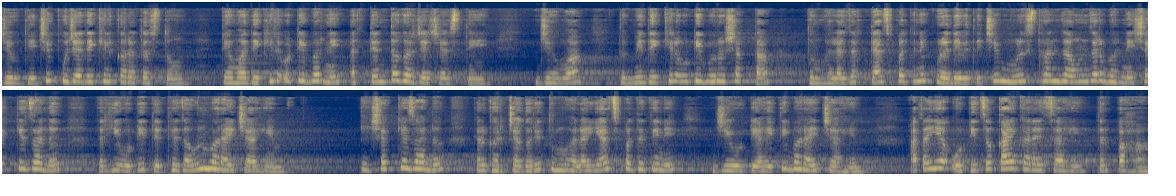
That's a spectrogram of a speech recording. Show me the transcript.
जीवतेची पूजा देखील करत असतो. तेव्हा देखील ओटी भरणे अत्यंत गरजेचे असते. जेव्हा तुम्ही देखील ओटी भरू शकता तुम्हाला जर त्याच पद्धतीने कुलदेवतेचे मूळ स्थान जाऊन जर भरणे शक्य झालं तर ही ओटी तेथे जाऊन भरायची आहे. शक्य झालं तर घरच्या घरी तुम्हाला याच पद्धतीने जी ओटी आहे ती भरायची आहे. आता या ओटीचं काय करायचं आहे? तर पहा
